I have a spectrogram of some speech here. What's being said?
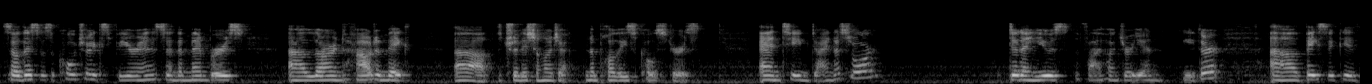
So this is a cultural experience, and the members uh, learned how to make uh, traditional Nepalese coasters. And Team Dinosaur didn't use the 500 yen either, uh, basically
